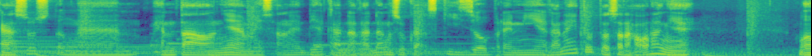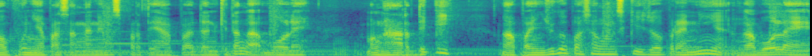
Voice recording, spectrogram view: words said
kasus dengan mentalnya. Misalnya dia kadang-kadang suka skizofrenia karena itu terserah orang ya mau punya pasangan yang seperti apa. Dan kita nggak boleh menghardik ih ngapain juga pasangan skizofrenia? Nggak boleh.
